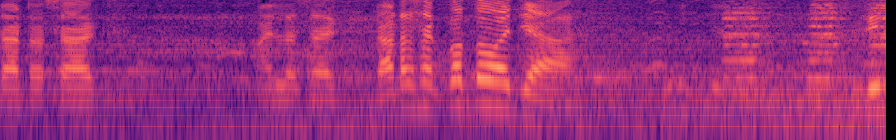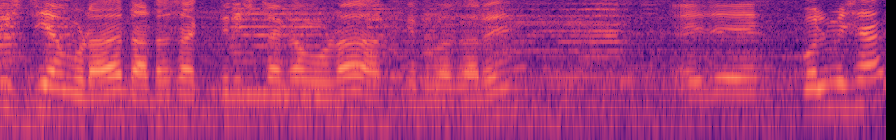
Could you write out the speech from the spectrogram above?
ডাটা শাক মাইলা শাক। ডাটা শাক কত হয়েছে তিরিশ টাকা মোড়া ডাটা শাক তিরিশ টাকা মোড়া আজকের বাজারে। এই যে কলমি শাক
